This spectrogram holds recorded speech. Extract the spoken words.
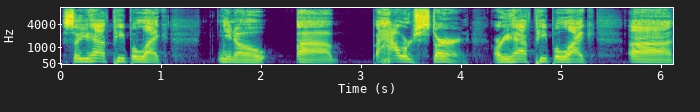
So you have people like you know uh, howard stern or you have people like uh,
